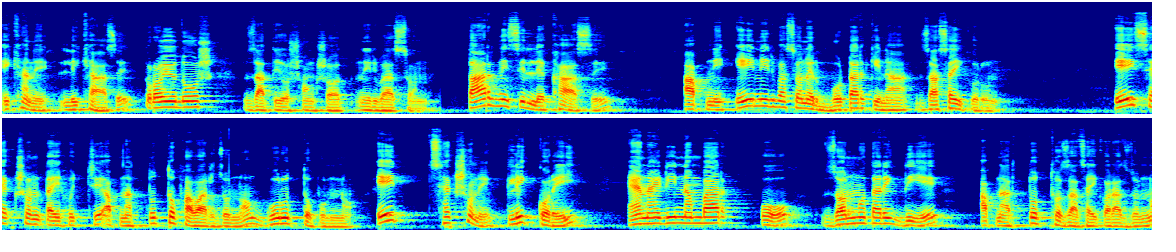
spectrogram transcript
এখানে লেখা আছে, ত্রয়োদশ জাতীয় সংসদ নির্বাচন। তার নিচে লেখা আছে আপনি এই নির্বাচনের ভোটার কিনা যাচাই করুন। এই সেকশনটাই হচ্ছে আপনার তথ্য পাওয়ার জন্য গুরুত্বপূর্ণ। এই সেকশনে ক্লিক করেই এনআইডি নাম্বার ও জন্ম তারিখ দিয়ে আপনার তথ্য যাচাই করার জন্য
